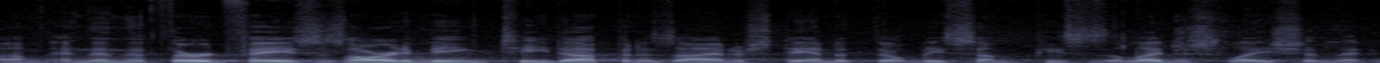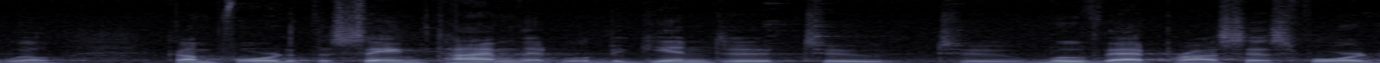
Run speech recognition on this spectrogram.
Um, and then the third phase is already being teed up, and as I understand it, there'll be some pieces of legislation that will come forward at the same time that will begin to, to, to move that process forward.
